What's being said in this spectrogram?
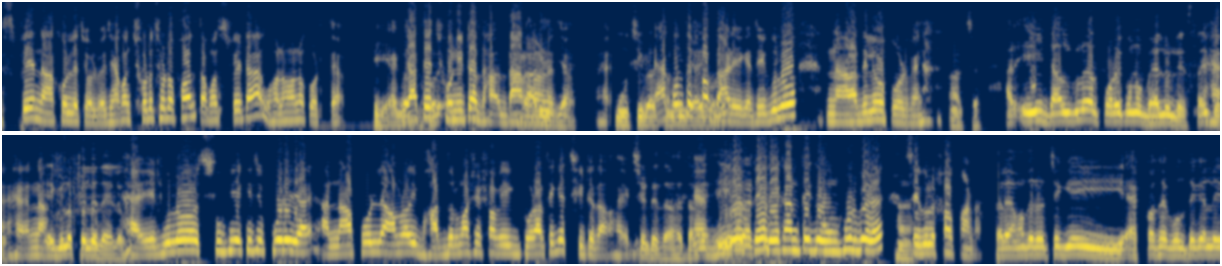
স্প্রে না করলে চলবে। যখন ছোট ছোট ফল তখন স্প্রেটা ঘন ঘন করতে হবে। যাতে ছনিটা দাঁড়িয়ে যায়। যায়। হ্যাঁ। এখন তো সব দাঁড়িয়ে গেছে এগুলো নাড়া দিলেও পড়বে না। আচ্ছা আর এই ডালগুলো আর পরে কোনো ভ্যালুলেস তাই তো? হ্যাঁ হ্যাঁ এগুলো ফেলে দেয় হ্যাঁ এগুলো শুকিয়ে কিছু পড়ে যায় আর না পড়লে আমরা ওই ভাদ্র মাসে সব এই গোড়া থেকে ছিটে দেওয়া হয় ছেটে দেওয়া হয় তাহলে ফের এখান থেকে অঙ্কুর বেড়ে। সেগুলো সব কাঁটা। তাহলে আমাদের হচ্ছে গিয়ে এক কথায় বলতে গেলে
